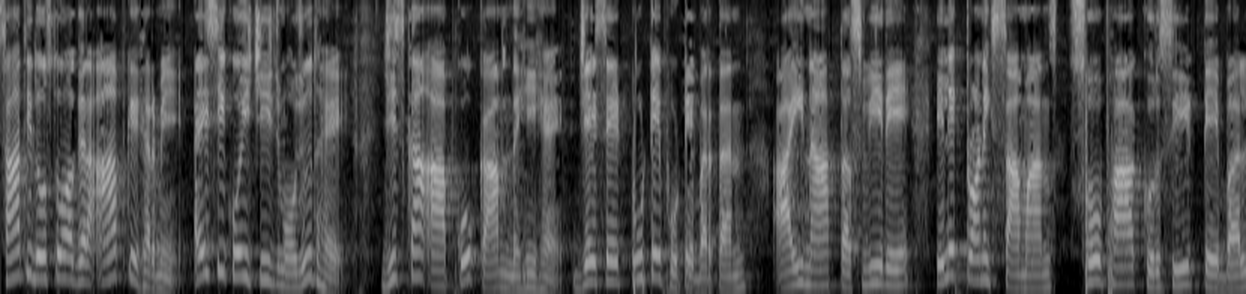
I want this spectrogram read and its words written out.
साथ ही दोस्तों, अगर आपके घर में ऐसी कोई चीज़ मौजूद है जिसका आपको काम नहीं है, जैसे टूटे फूटे बर्तन, आईना, तस्वीरें, इलेक्ट्रॉनिक सामान, सोफा, कुर्सी, टेबल,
